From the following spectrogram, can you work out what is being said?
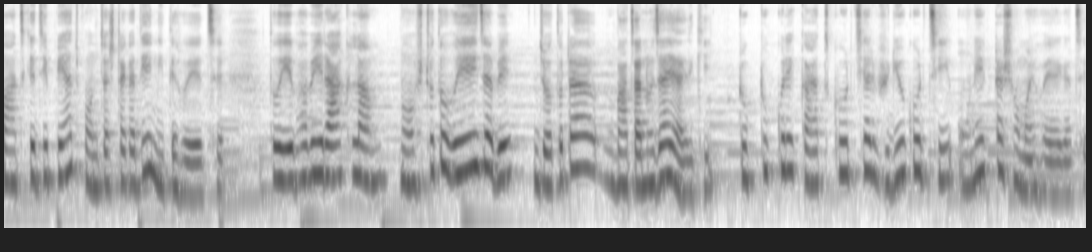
পাঁচ কেজি পেঁয়াজ পঞ্চাশ টাকা দিয়ে নিতে হয়েছে। তো এভাবেই রাখলাম, নষ্ট তো হয়েই যাবে, যতটা বাঁচানো যায় আর কি। টুকটুক করে কাজ করছি আর ভিডিও করছি, অনেকটা সময় হয়ে গেছে,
